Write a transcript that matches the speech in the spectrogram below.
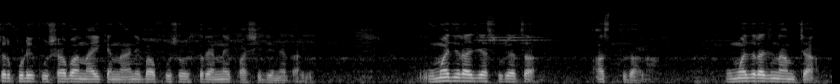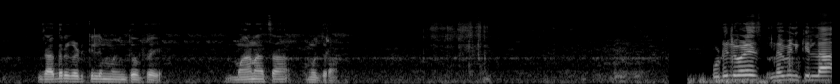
तर पुढे कुशाबा नाईक यांना आणि बापू सोळकर यांनाही फाशी देण्यात आली. उमाजीराजे या सूर्याचा अस्त झाला. उमाजीराजे नामच्या जागरगड किल्ले मोहिंदोफ्रे मानाचा मुजरा. पुढील वेळेस नवीन किल्ला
